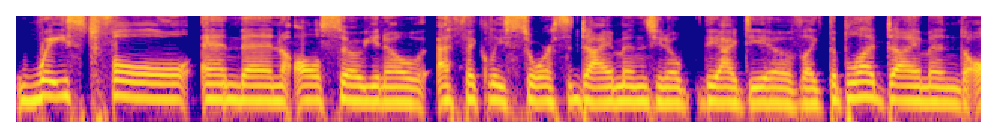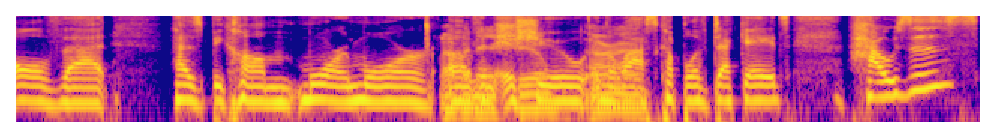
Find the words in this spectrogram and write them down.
wasteful, and then also you know ethically sourced diamonds. You know the idea of like the blood diamond, all of that has become more and more of, an an, issue. issue, in All the right. last couple of decades. Houses.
